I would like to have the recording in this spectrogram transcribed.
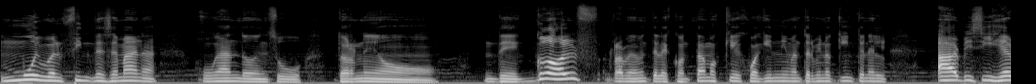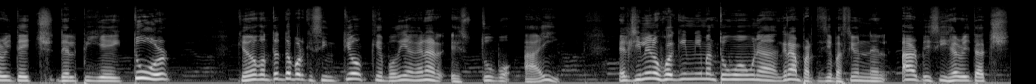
muy buen fin de semana jugando en su torneo de golf. Rápidamente les contamos que Joaquín Niman terminó quinto en el RBC Heritage del PGA Tour. Quedó contento porque sintió que podía ganar, estuvo ahí. El chileno Joaquín Niman tuvo una gran participación en el RBC Heritage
